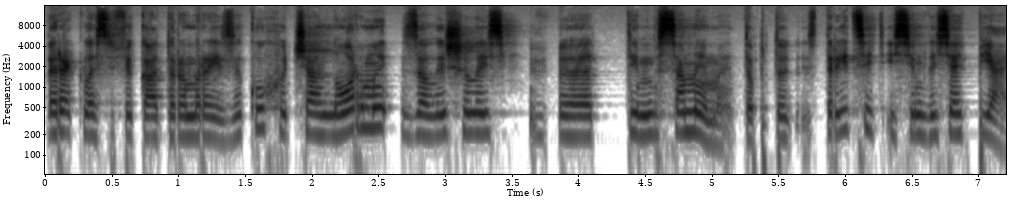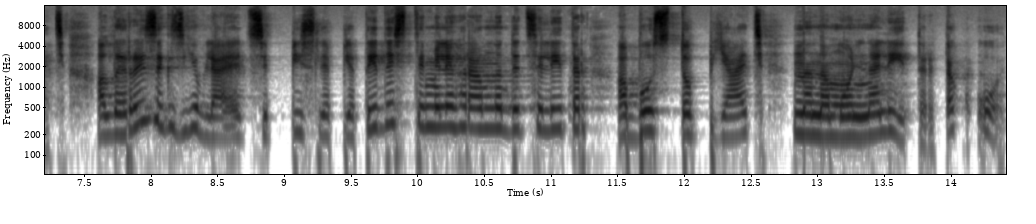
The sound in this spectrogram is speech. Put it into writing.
рекласифікатором ризику, хоча норми залишились е, тим самими, тобто 30 і 75. Але ризик з'являється після 50 мг на децилітр або 105 наномоль на літр. Так от,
